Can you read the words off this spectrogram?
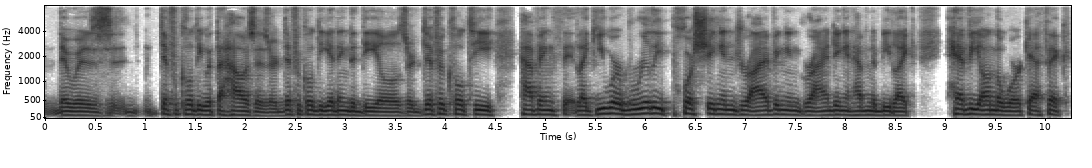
there was difficulty with the houses or difficulty getting the deals or difficulty having th- like you were really pushing and driving and grinding and having to be like heavy on the work ethic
